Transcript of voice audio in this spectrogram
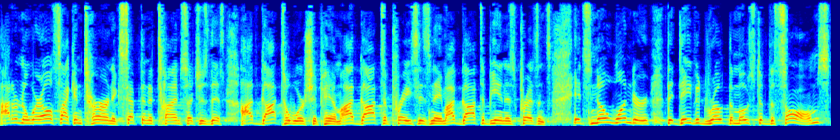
I, don't know where else I can turn except in a time such as this. I've got to worship Him. I've got to praise His name. I've got to be in His presence. It's no wonder that David wrote the most of the Psalms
